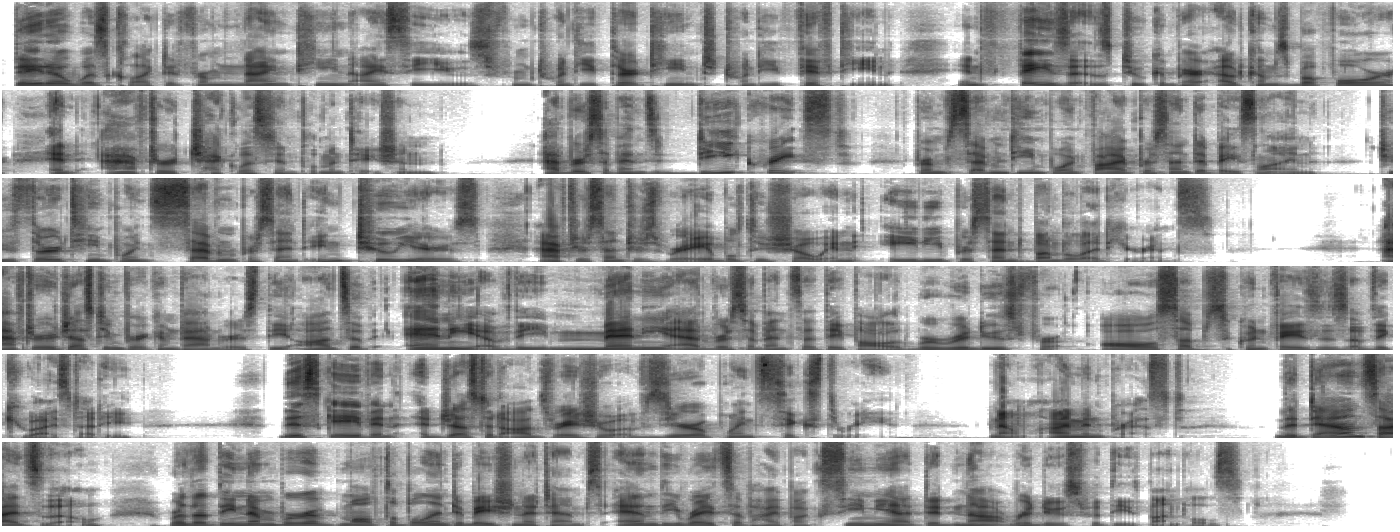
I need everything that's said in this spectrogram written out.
Data was collected from 19 ICUs from 2013 to 2015 in phases to compare outcomes before and after checklist implementation. Adverse events decreased from 17.5% at baseline to 13.7% in two years after centers were able to show an 80% bundle adherence. After adjusting for confounders, the odds of any of the many adverse events that they followed were reduced for all subsequent phases of the QI study. This gave an adjusted odds ratio of 0.63. Now, I'm impressed. The downsides, though, were that the number of multiple intubation attempts and the rates of hypoxemia did not reduce with these bundles.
